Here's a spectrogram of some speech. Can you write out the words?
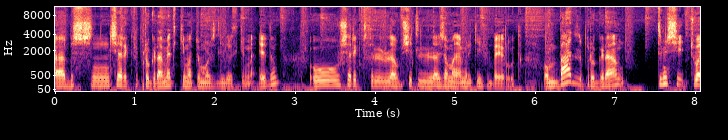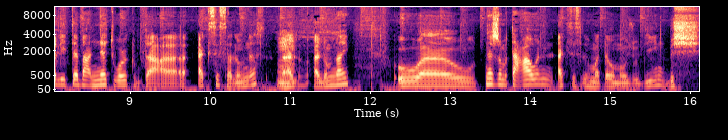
آه، باش نشارك في بروجرامات كيما Tomorrow's Leaders كيما آدم وشاركت في مشيت للجامعة الأمريكية في بيروت. ومن بعد ال programme تمشي تولي تابع ال network نتاع Access alumnis مم. alumni وتنجم تعاون ال Access اللي هما توا موجودين باش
